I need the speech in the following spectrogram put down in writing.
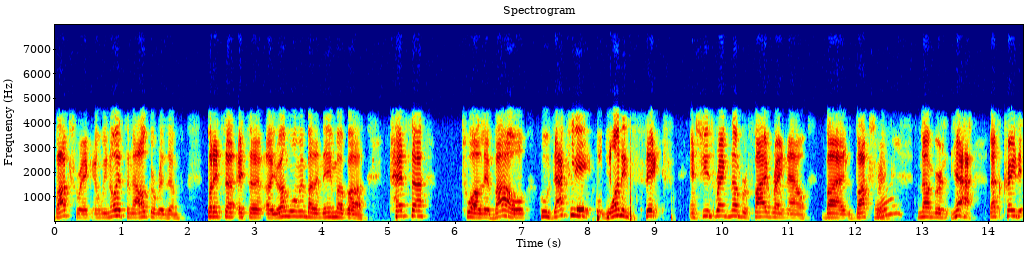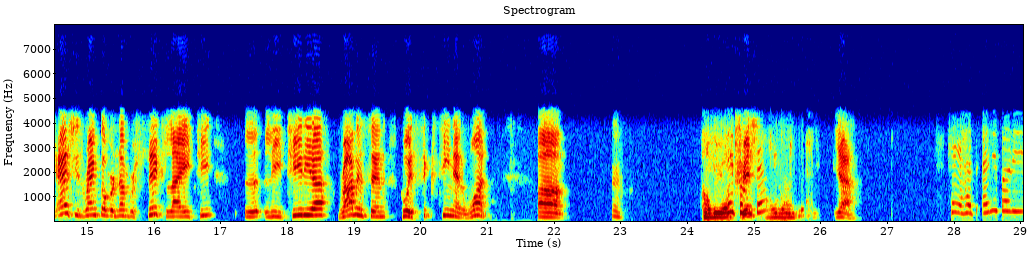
BoxRec, and we know it's an algorithm, but it's a it's a, a young woman by the name of uh, Tessa Tualevao, who's actually one in six, and she's ranked number five right now by BoxRec. Really? Number yeah, that's crazy, and she's ranked over number six, Laiti. Letitia Robinson, who is 16 and one. Um, I'll be Hey, up. Felipe. Hold yeah, Hey, has anybody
